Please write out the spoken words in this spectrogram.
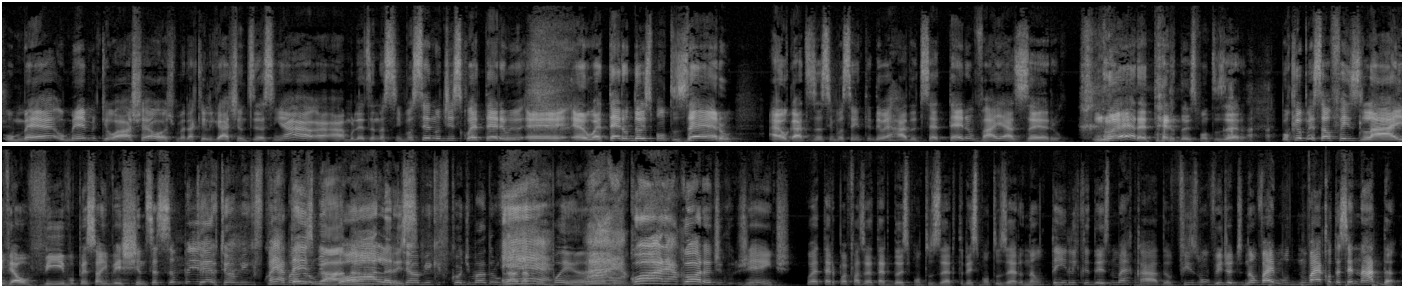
O, me, o meme que eu acho é ótimo, é daquele gatinho dizer assim: ah, a, a mulher dizendo assim, você não disse que o Ethereum é, é o Ethereum 2.0? Aí o gato diz assim: você entendeu errado. Eu disse: Ethereum vai a zero. Não era Ethereum 2.0. Porque o pessoal fez live ao vivo, o pessoal investindo. Disse, eu tenho um amigo que ficou de madrugada. 10 mil dólares. Eu tenho um amigo que ficou de madrugada é. acompanhando. Ah, é agora, é agora. Eu digo, gente, o Ethereum pode fazer o Ethereum 2.0, 3.0. Não tem liquidez no mercado. Eu fiz um vídeo, eu disse, não vai, não vai acontecer nada.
